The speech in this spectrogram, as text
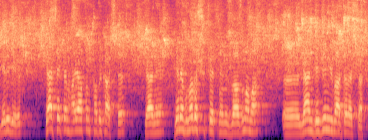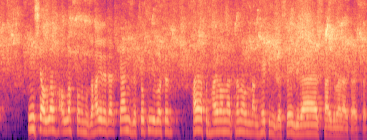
geri gelir. Gerçekten hayatın tadı kaçtı. Yani gene buna da şükretmemiz lazım ama e, yani dediğim gibi arkadaşlar İnşallah Allah sonumuzu hayır eder. Kendinize çok iyi bakın. Hayatım Hayvanlar kanalından hepinize sevgiler, saygılar arkadaşlar.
